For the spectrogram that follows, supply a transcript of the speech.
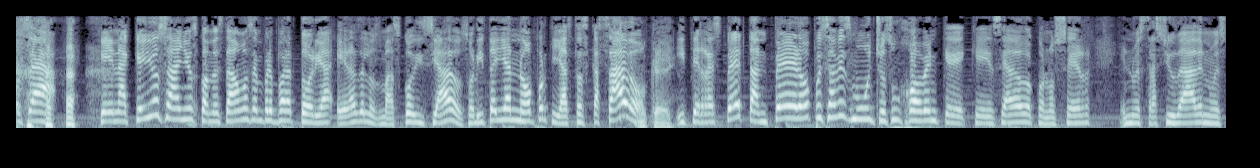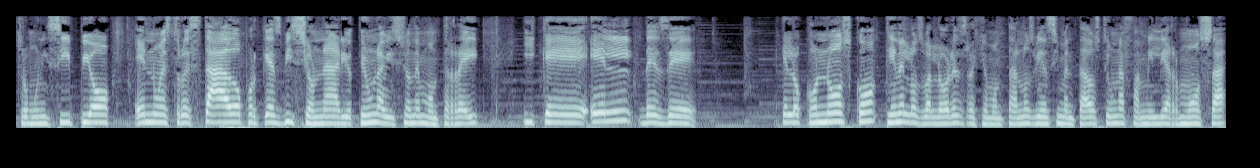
o sea, que en aquellos años cuando estábamos en preparatoria eras de los más codiciados. Ahorita ya no porque ya estás casado Ok. y te respetan, pero pues sabes mucho, es un joven que, que se ha dado a conocer en nuestra ciudad, en nuestro municipio, en nuestro estado, porque es visionario, tiene una visión de Monterrey y que él desde que lo conozco, tiene los valores regiomontanos bien cimentados, tiene una familia hermosa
